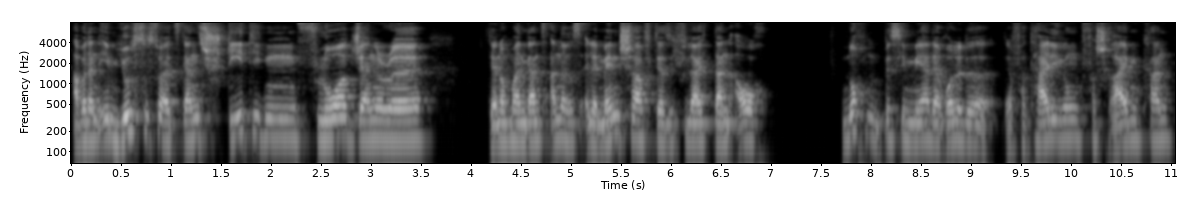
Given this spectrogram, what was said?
Aber dann eben Justus so als ganz stetigen Floor General, der nochmal ein ganz anderes Element schafft, der sich vielleicht dann auch noch ein bisschen mehr der Rolle der, der Verteidigung verschreiben kann.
